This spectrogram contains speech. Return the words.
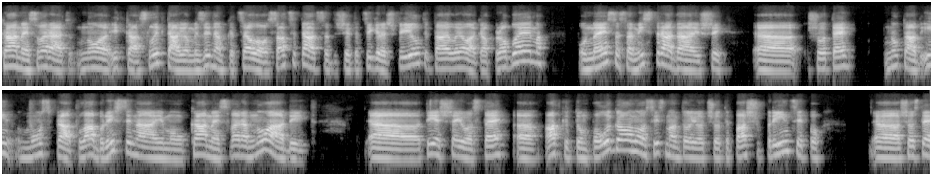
kā mēs varētu no it kā sliktā, jo mēs zinām, ka celos acetāts, tad šie cigarešu filtri, tā ir lielākā problēma, un mēs esam izstrādājuši šo te nu, tādu, mūsuprāt, labu risinājumu, kā mēs varam noādīt tieši šajos te atkritumu poligonos, izmantojot šo te pašu principu, šos te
